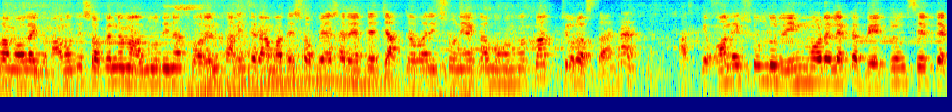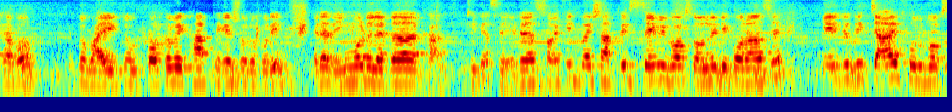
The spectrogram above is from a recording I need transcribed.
আসসালামু আলাইকুম। আমাদের শপের নাম আলমদিনা ফরেন ফার্নিচার। আমাদের শপে আসার অ্যাড্রেস যাত্রাবাড়ি সোনিয়াকা মোহাম্মদবাদ চৌরাস্তা হ্যাঁ? আজকে অনেক সুন্দর রিং মডেল একটা বেডরুম সেট দেখাবো। তো ভাই, একটু প্রথমে খাট থেকে শুরু করি। এটা রিং মডেল একটা খাট, ঠিক আছে? এটা ছয় ফিট বাই সাত ফিট সেমি বক্স অলরেডি করা আছে। কেউ যদি চায় ফুল বক্স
